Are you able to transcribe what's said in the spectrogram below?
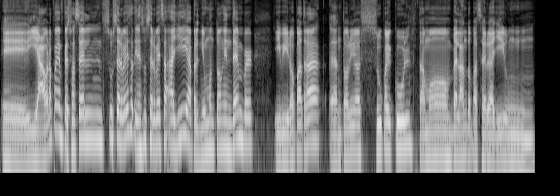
Eh, y ahora pues empezó a hacer su cerveza, tiene su cerveza allí, aprendió un montón en Denver y viró para atrás. Antonio es súper cool, estamos velando para hacer allí un,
